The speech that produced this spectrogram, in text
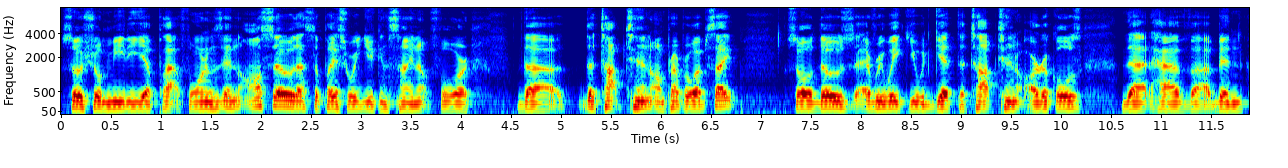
social media platforms. And also, that's the place where you can sign up for the the top 10 on Prepper website. So those every week you would get the top 10 articles that have uh, been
